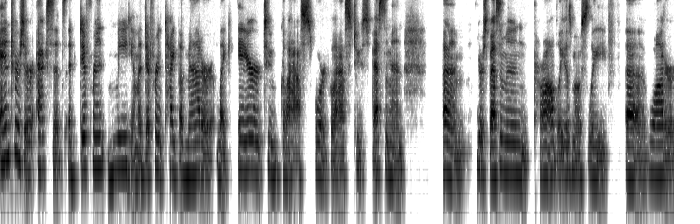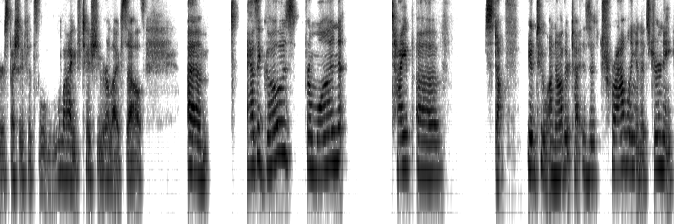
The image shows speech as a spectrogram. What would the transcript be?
enters or exits a different medium, a different type of matter, like air to glass or glass to specimen. Um, your specimen probably is mostly uh, water, especially if it's live tissue or live cells. Um, as it goes from one type of stuff into another type, is it's traveling in its journey,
